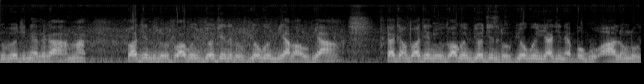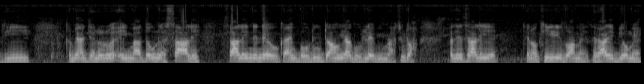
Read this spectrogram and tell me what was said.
ကိုပြောခြင်းနဲ့စကားအမှန်သွားခြင်းတလို့သွားခွင့်ပြောခြင်းတလို့ပြောခွင့်မရပါဘူးဗျာဒါကြောင့်သွားခြင်းလို့သွားခွင့်ပြောခြင်းတလို့ပြောခွင့်ရခြင်းတဲ့ပုံကိုအားလုံးတို့သည်ခမရကျွန်တော်တို့အိမ်မှာသုံးတဲ့စားလေး စားလေးနည်းနည်းကိုကိုင်းဗုဒ္ဓတောင်ရကိုလှည့်ပြီးမှဆုတော့အသေးစားလေးရဲ့ကျွန်တော်ခီးတွေသွားမယ်စကားတွေပြောမယ်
